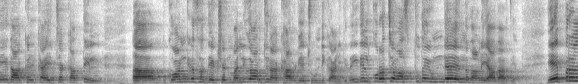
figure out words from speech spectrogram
നേതാക്കൾക്ക് അയച്ച കത്തിൽ കോൺഗ്രസ് അധ്യക്ഷൻ മല്ലികാർജുന ഖാർഗെ ചൂണ്ടിക്കാണിക്കുന്നത്. ഇതിൽ കുറച്ച് വസ്തുതയുണ്ട് എന്നതാണ് യാഥാർത്ഥ്യം. ഏപ്രിൽ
